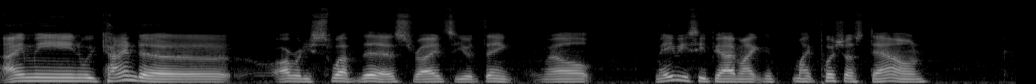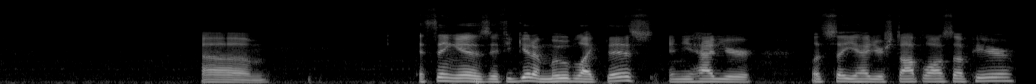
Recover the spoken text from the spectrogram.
I mean, we kind of already swept this, right? So you would think, well, maybe CPI might might push us down. Um, the thing is, if you get a move like this and you had your, let's say you had your stop loss up here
